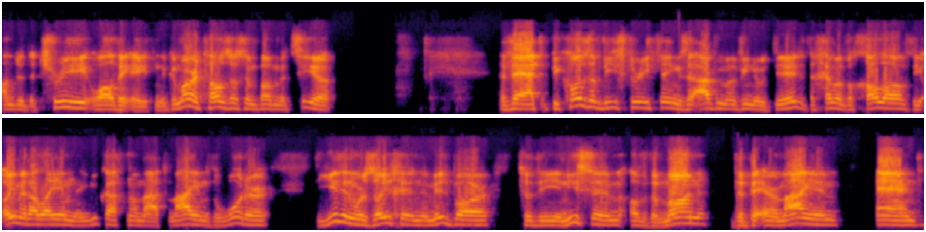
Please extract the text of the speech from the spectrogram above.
under the tree while they ate. And the Gemara tells us in Bava Metzia that because of these three things that Avram Avinu did, the chema v'chalav, the oimed alayim, the yukach nomat mayim, the water, the Yidden were zoiche in the midbar to the nisim of the mon, the be'er mayim, and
